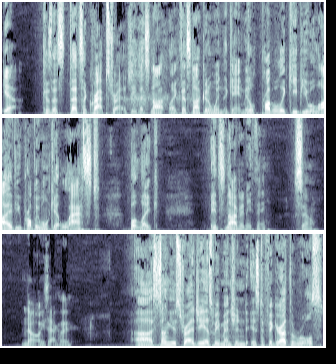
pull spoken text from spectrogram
Yeah, Because that's that's a crap strategy. That's not like that's not going to win the game. It'll probably keep you alive. You probably won't get last, but like, it's not anything. So, no, exactly. uh, Sung Yu's strategy, as we mentioned, is to figure out the rules.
